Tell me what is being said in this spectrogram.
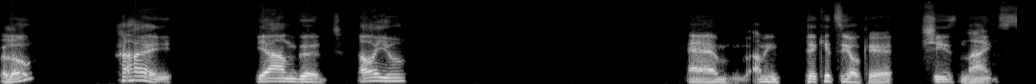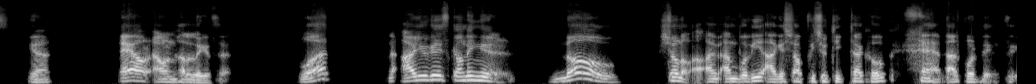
Hello? Hi. Yeah, I'm good. How are you? Um, আমি দেখেছি okay she is nice yeah হ্যাঁ আমার আমার ভালো লেগেছে। What are you guys coming here no শোনো আমি আমি বলি আগে সবকিছু ঠিকঠাক হোক। হ্যাঁ তারপর দেখছি।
